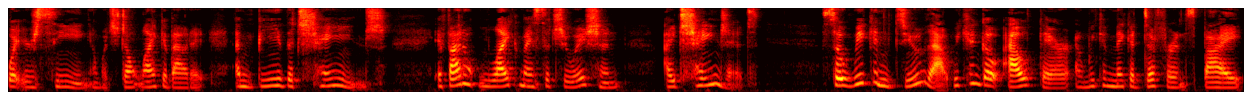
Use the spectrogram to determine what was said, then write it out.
what you're seeing and what you don't like about it and be the change. If I don't like my situation, I change it. So we can do that. We can go out there and we can make a difference by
